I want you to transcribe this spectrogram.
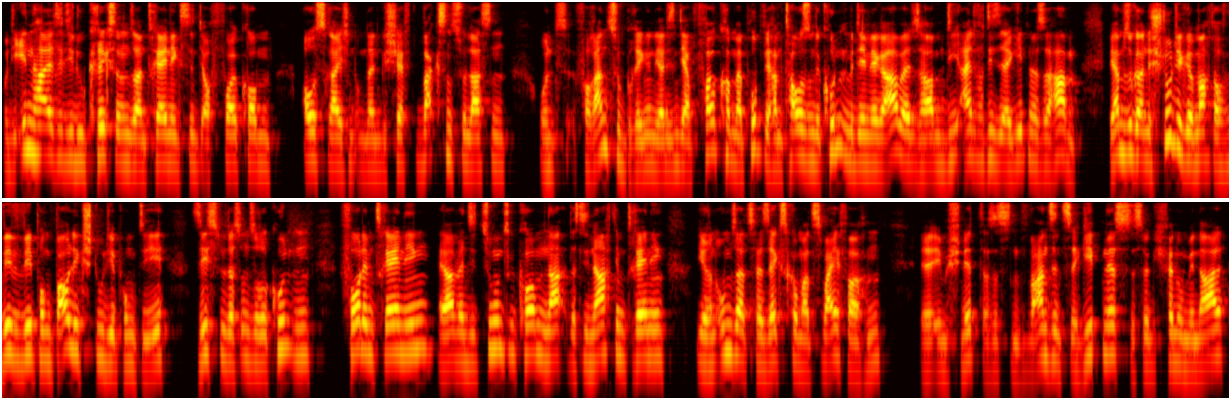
Und die Inhalte, die du kriegst in unseren Trainings, sind ja auch vollkommen ausreichend, um dein Geschäft wachsen zu lassen und voranzubringen. Ja, die sind ja vollkommen erprobt. Wir haben tausende Kunden, mit denen wir gearbeitet haben, die einfach diese Ergebnisse haben. Wir haben sogar eine Studie gemacht auf www.bauligstudie.de. Siehst du, dass unsere Kunden vor dem Training, ja, wenn sie zu uns gekommen, dass sie nach dem Training ihren Umsatz für 6,2-fachen äh, im Schnitt. Das ist ein Wahnsinnsergebnis, das ist wirklich phänomenal.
